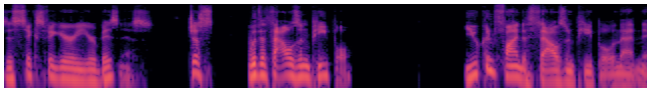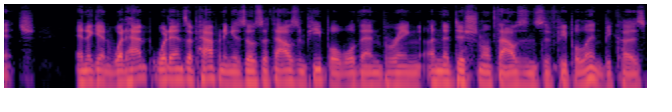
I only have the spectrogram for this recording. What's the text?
is a six figure a year business just with a thousand people. You can find a thousand people in that niche And again, what hap- what ends up happening is those a thousand people will then bring an additional thousands of people in because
